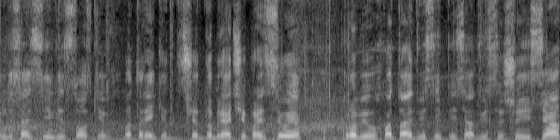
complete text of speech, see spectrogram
87% батарейки ще добряче працює, пробігу вистачає 250-260.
